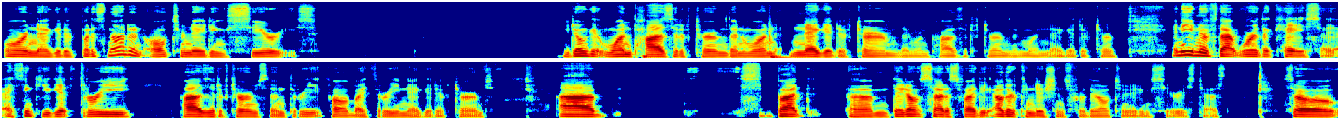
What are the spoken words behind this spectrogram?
or negative, but it's not an alternating series you don't get one positive term, then one negative term, then one positive term, then one negative term. And even if that were the case, I, I think you get three positive terms, then three followed by three negative terms. Uh, but um, they don't satisfy the other conditions for the alternating series test. So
